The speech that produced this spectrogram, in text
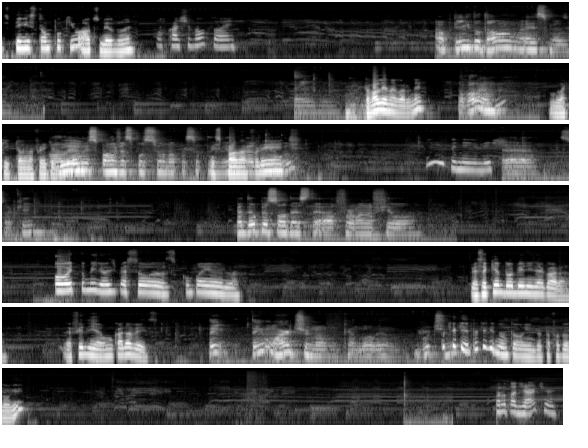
Os pings estão um pouquinho altos mesmo, né? O Kosh voltou, hein? Ah, o ping do Down é esse mesmo. Tem... Tá valendo agora, né? Tá valendo. Vamos lá, quem que tá lá na frente Valendo, ali? o spawn já se posicionou pra ser o O primeiro. spawn na cara do frente. Ih, Benini lixo. É, só que. Cadê o pessoal da STA formando fila? 8 milhões de pessoas acompanhando. Esse aqui andou Benini agora. É filhinha, um cada vez. Tem, tem um Archer no Kendo ali, um Gucci, Por que que, por que, que não estão ainda? Tá faltando alguém? Pra lutar de Archer?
